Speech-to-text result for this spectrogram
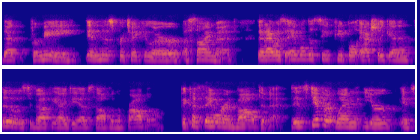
that for me in this particular assignment that i was able to see people actually get enthused about the idea of solving a problem because they were involved in it. It's different when you're it's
